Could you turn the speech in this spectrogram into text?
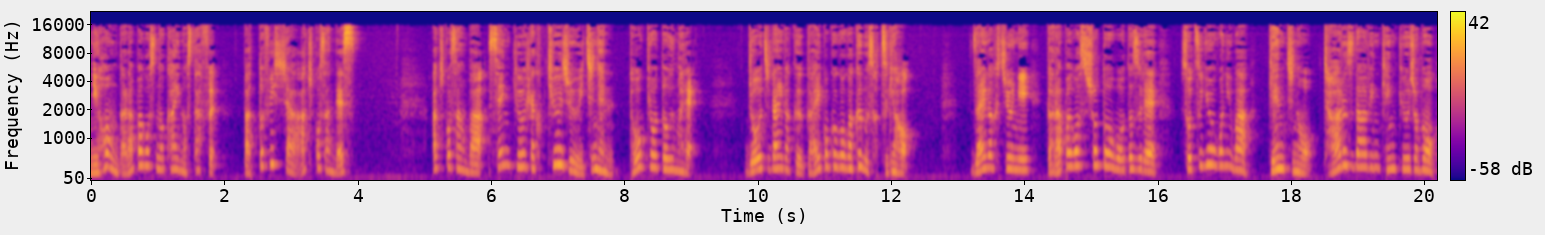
日本ガラパゴスの会のスタッフバットフィッシャーあきこさんですあきこさんは1991年東京と生まれ。上智大学外国語学部卒業在学中にガラパゴス諸島を訪れ卒業後には現地のチャールズ・ダーウィン研究所の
